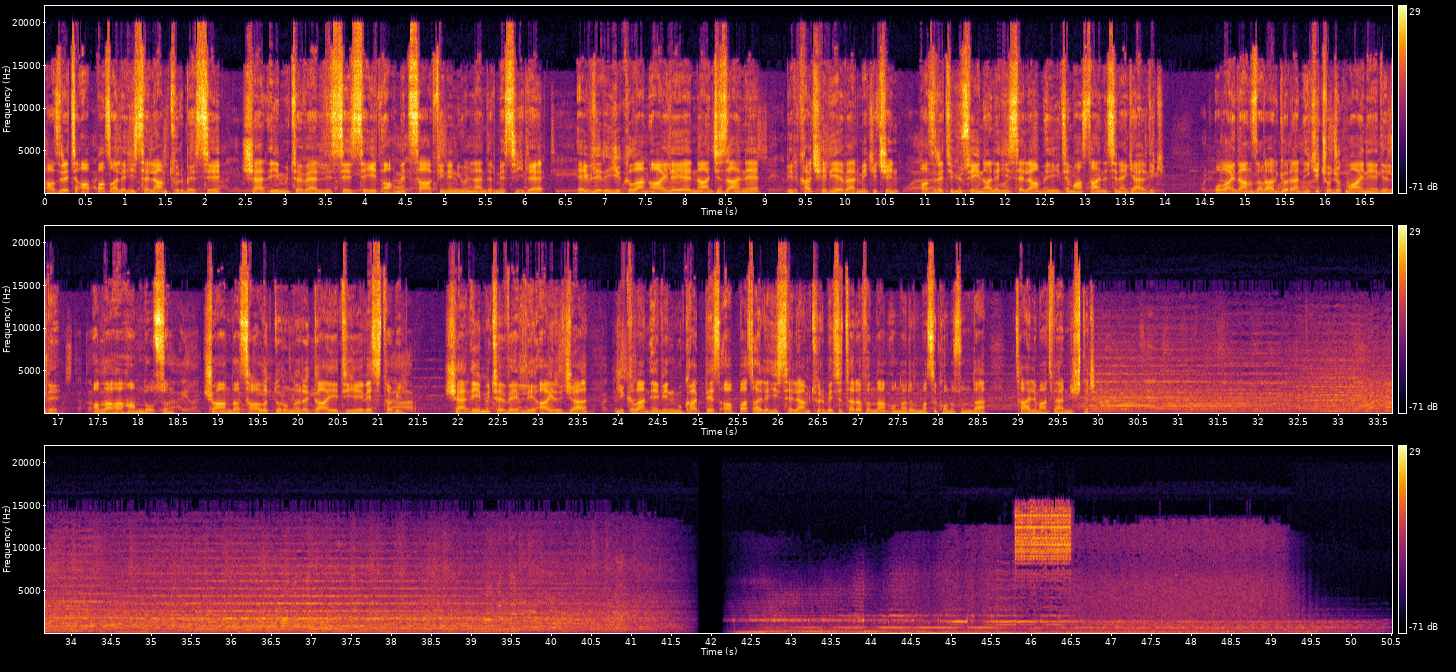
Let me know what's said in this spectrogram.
Hazreti Abbas aleyhisselam türbesi, şer'i mütevellisi Seyyid Ahmet Safi'nin yönlendirmesiyle evleri yıkılan aileye nacizane birkaç hediye vermek için Hazreti Hüseyin aleyhisselam eğitim hastanesine geldik. Olaydan zarar gören iki çocuk muayene edildi. Allah'a hamdolsun. Şu anda sağlık durumları gayet iyi ve stabil. Şer'i mütevelli ayrıca yıkılan evin Mukaddes Abbas aleyhisselam türbesi tarafından onarılması konusunda talimat vermiştir.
